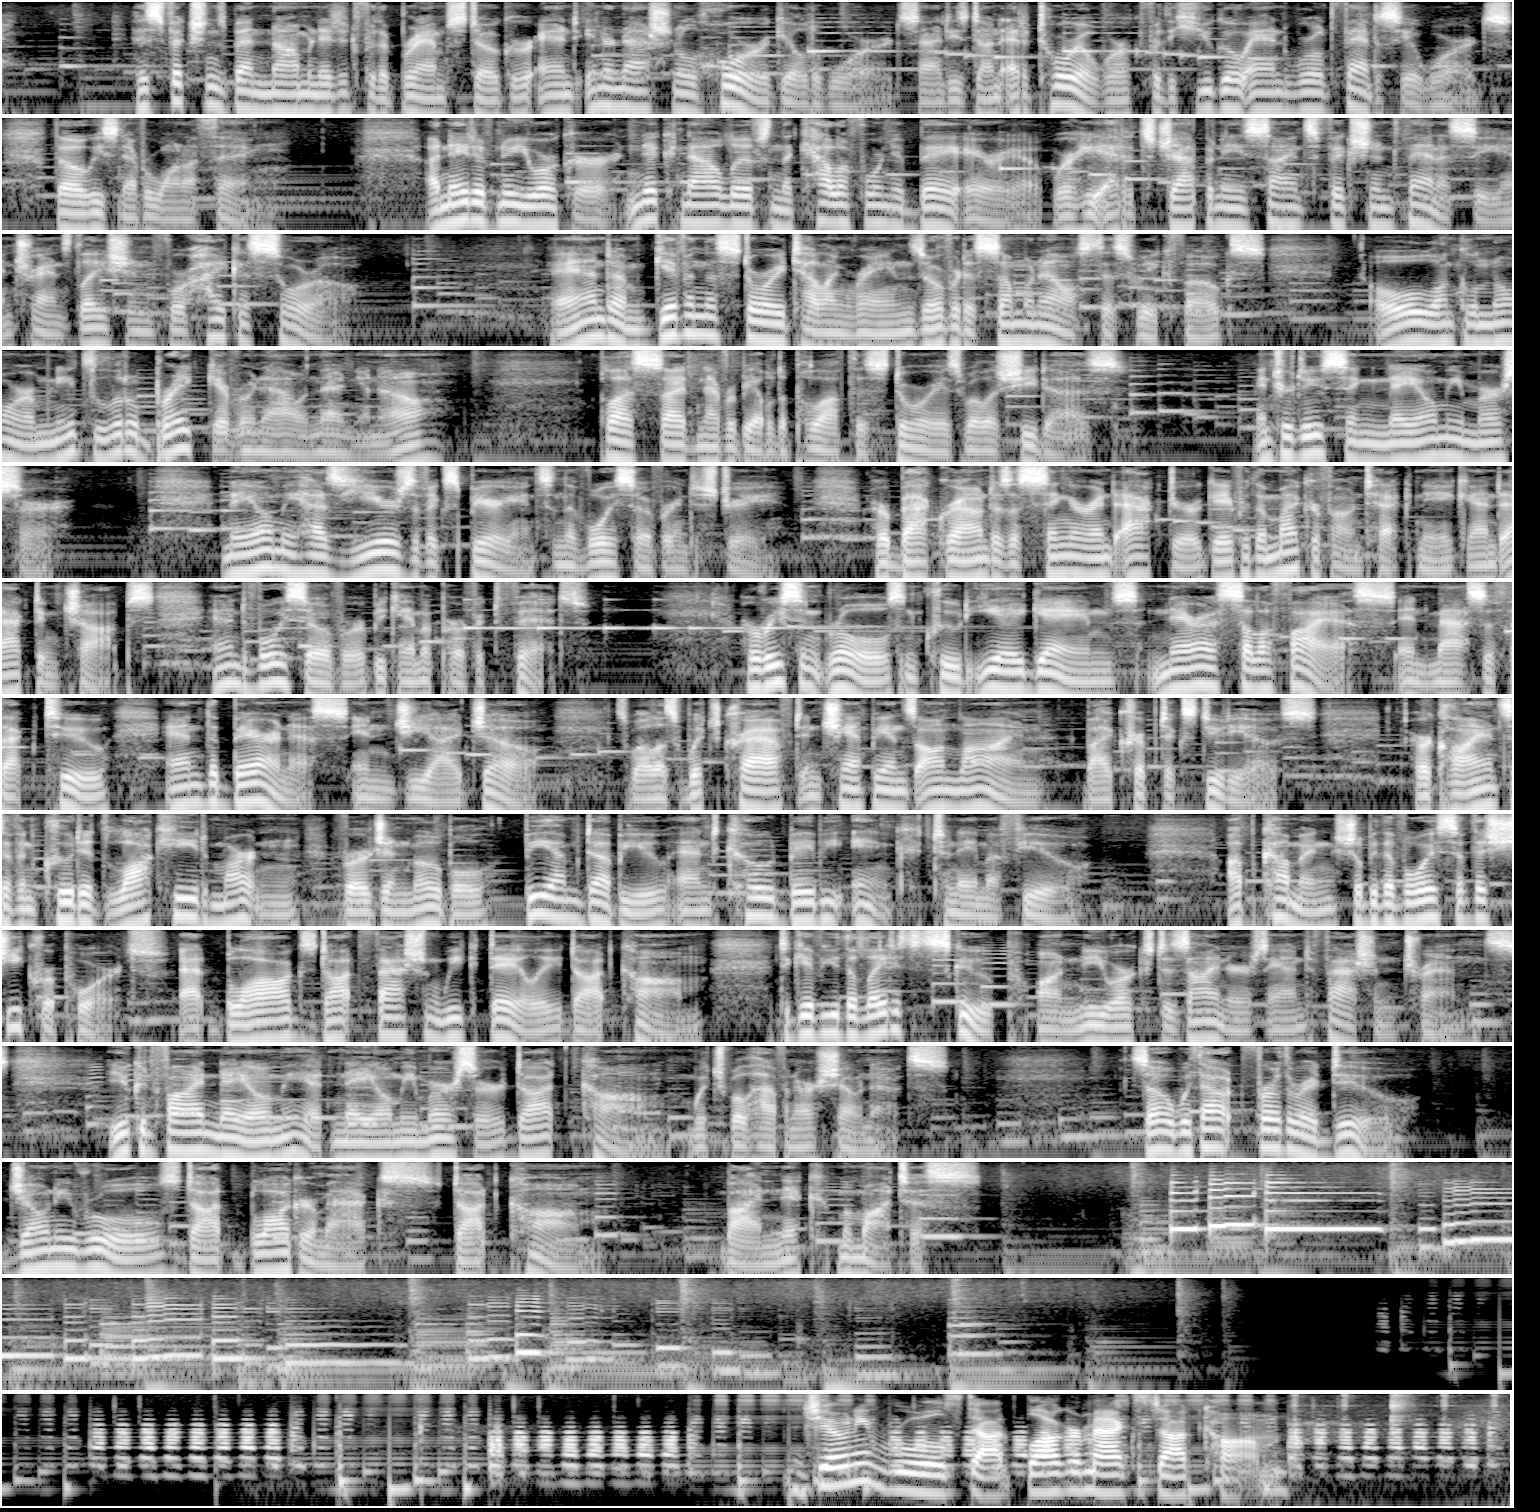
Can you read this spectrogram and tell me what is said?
His fiction's been nominated for the Bram Stoker and International Horror Guild Awards, and he's done editorial work for the Hugo and World Fantasy Awards, though he's never won a thing. A native New Yorker, Nick now lives in the California Bay Area, where he edits Japanese science fiction fantasy and translation for Haikasoru. And I'm giving the storytelling reins over to someone else this week, folks. Old Uncle Norm needs a little break every now and then, you know? Plus, I'd never be able to pull off this story as well as she does. Introducing Naomi Mercer. Naomi has years of experience in the voiceover industry. Her background as a singer and actor gave her the microphone technique and acting chops, and voiceover became a perfect fit. Her recent roles include EA Games' Nara Salafayas in Mass Effect 2 and the Baroness in G.I. Joe, as well as Witchcraft and Champions Online by Cryptic Studios. Her clients have included Lockheed Martin, Virgin Mobile, BMW, and Code Baby Inc., to name a few. Upcoming, she'll be the voice of the Chic Report at blogs.fashionweekdaily.com to give you the latest scoop on New York's designers and fashion trends. You can find Naomi at naomimercer.com, which we'll have in our show notes. So, without further ado, joanierules.bloggermax.com by Nick Mamatas. joanierules.bloggermax.com.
